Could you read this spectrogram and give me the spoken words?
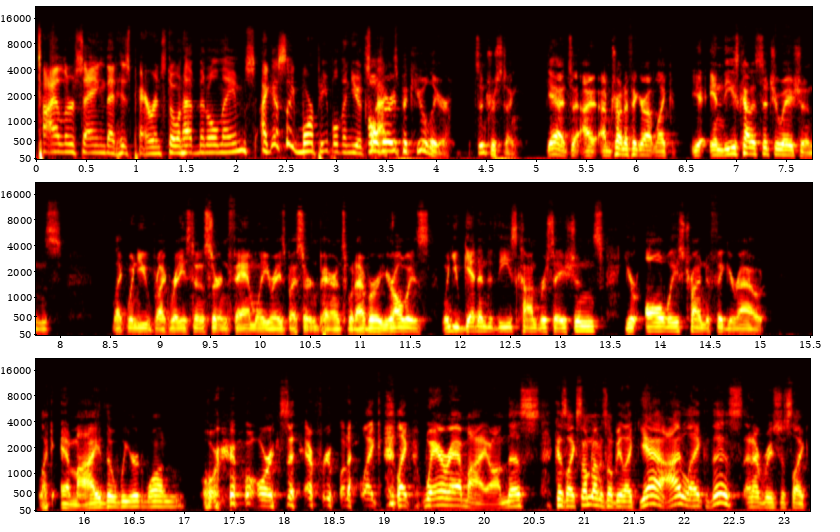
Tyler saying that his parents don't have middle names. I guess like more people than you oh, expect. all very peculiar. It's interesting. Yeah, it's, I, I'm trying to figure out like in these kind of situations, like when you've like raised in a certain family, raised by certain parents, whatever. You're always when you get into these conversations, you're always trying to figure out like, am I the weird one, or or is it everyone? Like, like where am I on this? Because like sometimes I'll be like, yeah, I like this, and everybody's just like,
